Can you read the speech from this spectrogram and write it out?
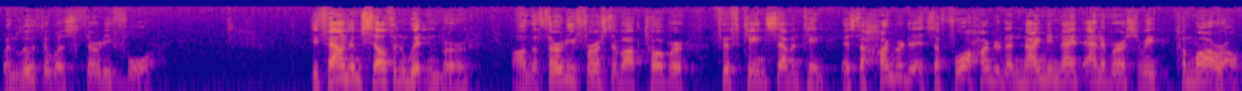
when Luther was 34, he found himself in Wittenberg on the 31st of October, 1517. It's the, 100, it's the 499th anniversary tomorrow.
